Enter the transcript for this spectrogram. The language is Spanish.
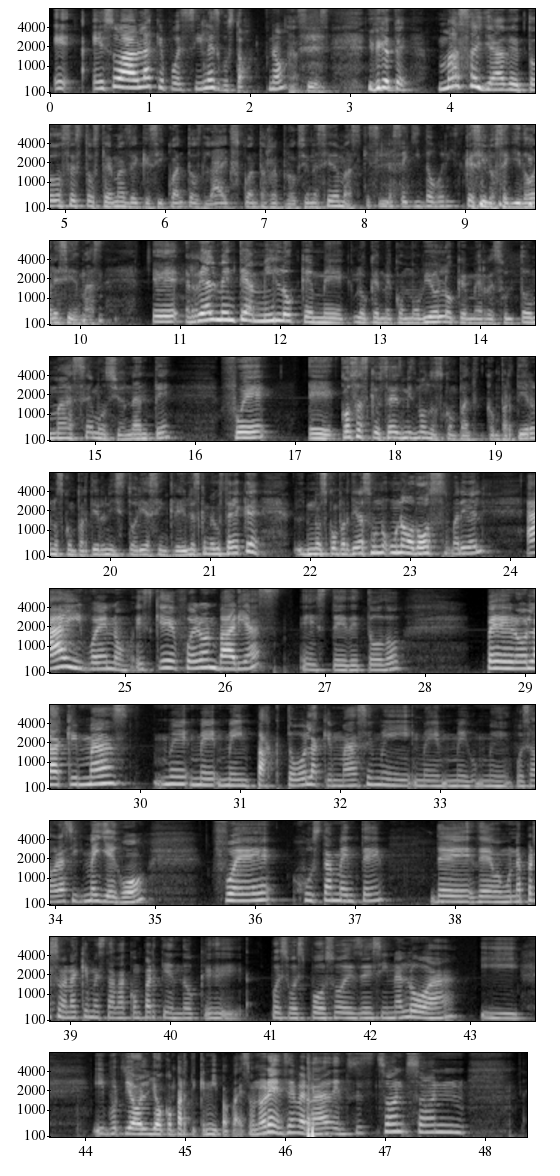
eh, eso habla que pues sí les gustó, ¿no? Así es. Y fíjate, más allá de todos estos temas de que si cuántos likes, cuántas reproducciones y demás. Que si los seguidores. Que si los seguidores y demás. Eh, realmente a mí lo que, me, lo que me conmovió, lo que me resultó más emocionante fue eh, cosas que ustedes mismos nos compartieron, nos compartieron historias increíbles, que me gustaría que nos compartieras una o dos, Maribel. Ay, bueno, es que fueron varias, este, de todo, pero la que más me, impactó, la que más me, me, pues ahora sí me llegó, fue justamente de, una persona que me estaba compartiendo que pues su esposo es de Sinaloa y, y yo, yo compartí que mi papá es sonorense, ¿verdad? Entonces son, son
